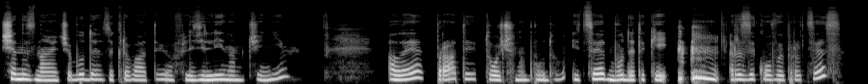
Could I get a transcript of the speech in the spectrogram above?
Ще не знаю, чи буде закривати його флізеліном чи ні. Але прати точно буду. І це буде такий ризиковий процес,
